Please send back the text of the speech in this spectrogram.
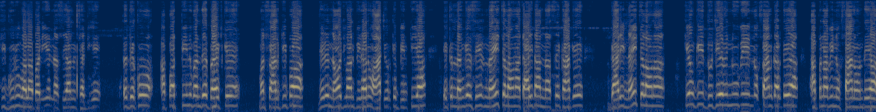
ਕਿ ਗੁਰੂ ਵਾਲਾ ਬਣੀਏ, ਨਸਿਆਂ ਨੂੰ ਛੱਡੀਏ। ਤਾਂ ਦੇਖੋ, ਆਪਾਂ ਤਿੰਨ ਬੰਦੇ ਬੈਠ ਕੇ ਮਰਸਾਲਕੀ ਪਾ, ਜਿਹੜੇ ਨੌਜਵਾਨ ਵੀਰਾਂ ਨੂੰ ਹੱਥ ਜੋੜ ਕੇ ਬੇਨਤੀ ਆ, ਇੱਕ ਲੰਗੇ ਸਿਰ ਨਹੀਂ ਚਲਾਉਣਾ ਚਾਹੀਦਾ, ਨਸ਼ੇ ਖਾ ਕੇ ਗਾੜੀ ਨਹੀਂ ਚਲਾਉਣਾ, ਕਿਉਂਕਿ ਦੂਜੇ ਨੂੰ ਵੀ ਨੁਕਸਾਨ ਕਰਦੇ ਆ, ਆਪਣਾ ਵੀ ਨੁਕਸਾਨ ਹੁੰਦੇ ਆ।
